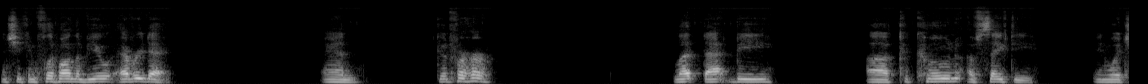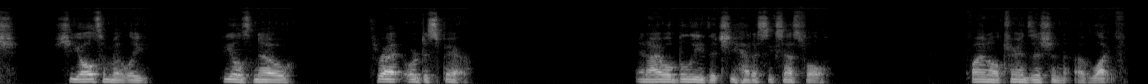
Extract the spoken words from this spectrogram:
And she can flip on the view every day. And good for her. Let that be a cocoon of safety in which she ultimately feels no threat or despair. And I will believe that she had a successful final transition of life.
